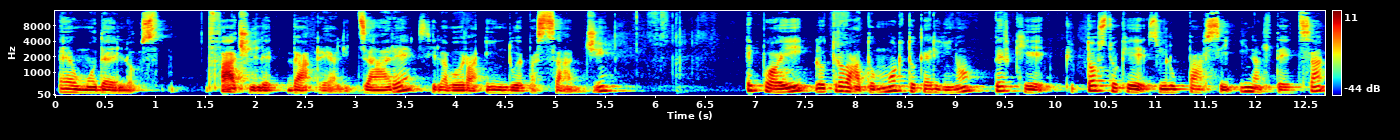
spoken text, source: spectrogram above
È un modello facile da realizzare, si lavora in due passaggi e poi l'ho trovato molto carino perché piuttosto che svilupparsi in altezza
